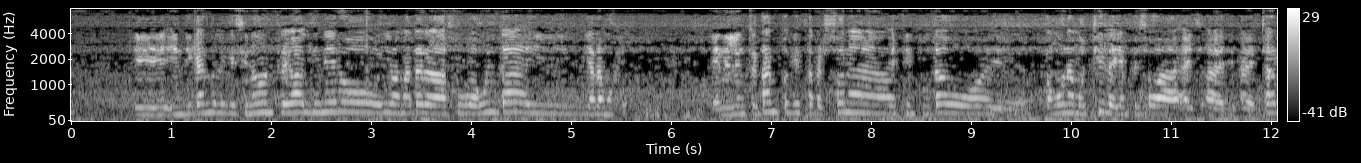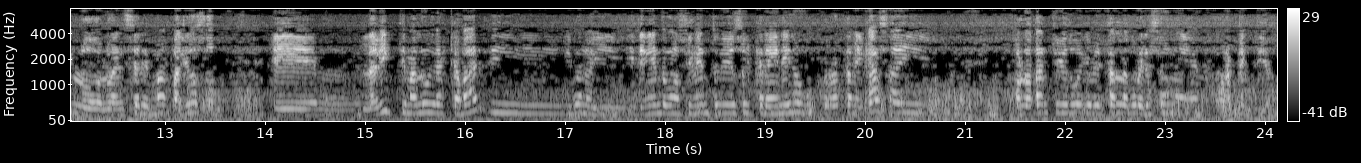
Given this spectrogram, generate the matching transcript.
indicándole que si no entregaba el dinero iba a matar a su y, y a la mujer. En el entretanto que esta persona, este imputado, eh, tomó una mochila y empezó a, a- echar lo- los enseres más valiosos, eh, la víctima logra escapar y, bueno, y, teniendo conocimiento que yo soy carabinero, corro hasta mi casa y por lo tanto yo tuve que prestar la cooperación eh, respectiva.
